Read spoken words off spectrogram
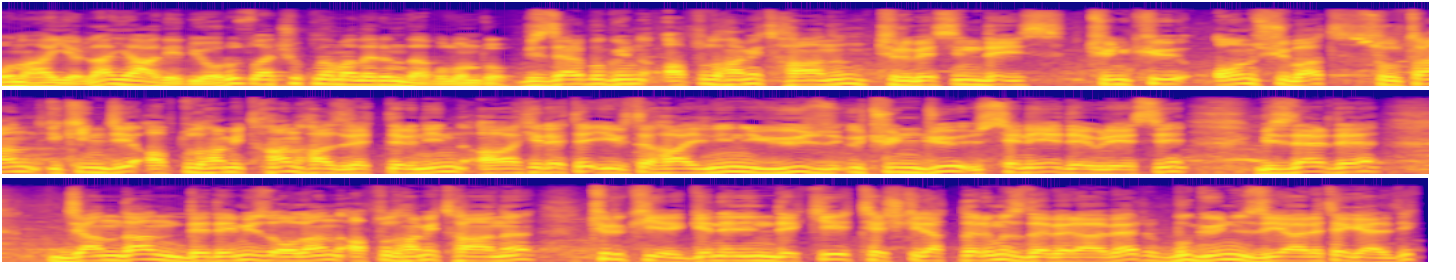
onu hayırla yad ediyoruz açıklamalarında bulundu. Bizler bugün Abdülhamit Han'ın türbesindeyiz. Çünkü 10 Şubat Sultan II. Abdülhamit Han Hazretlerinin ahirete irtihalinin 103. seneye devriyesi. Bizler de candan dedemiz olan Abdülhamit Han'ı Türkiye genelindeki teşkilatlarımızla beraber bugün ziyarete geldik.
